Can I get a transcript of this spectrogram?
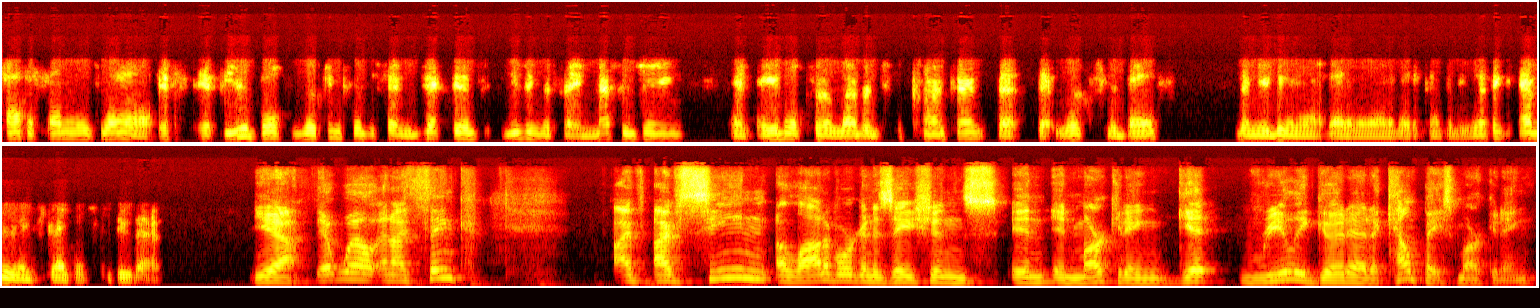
top of funnel as well. If if you're both working for the same objectives, using the same messaging, and able to leverage the content that that works for both, then you're doing a lot better than a lot of other companies. I think everyone struggles to do that. Yeah. yeah well, and I think I've I've seen a lot of organizations in in marketing get really good at account based marketing,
